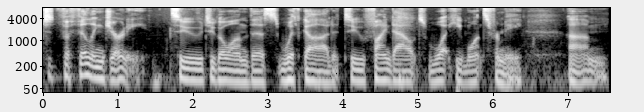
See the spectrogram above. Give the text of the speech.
just fulfilling journey to to go on this with God to find out what He wants for me. Um,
